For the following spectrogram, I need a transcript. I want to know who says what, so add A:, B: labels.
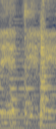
A: உள்ளத்திலே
